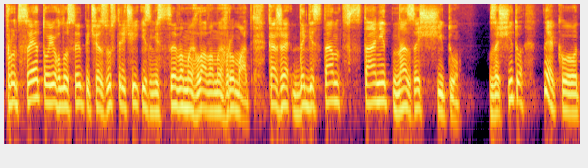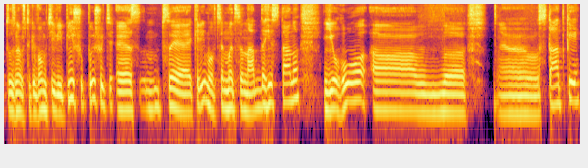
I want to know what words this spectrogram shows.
Про це той оголосив під час зустрічі із місцевими главами громад. Каже, Дагестан встане на защиту. Защиту, ну як от знову ж таки в ОМТВ пишу, пишуть, е, це Керімов, це меценат Дагестану. Його в, е, статки е,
